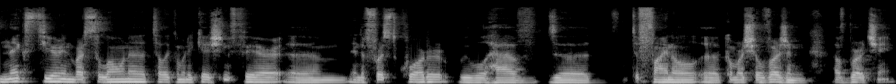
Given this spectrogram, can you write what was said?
next year in Barcelona Telecommunication Fair, um, in the first quarter, we will have the the final uh, commercial version of BirdChain.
